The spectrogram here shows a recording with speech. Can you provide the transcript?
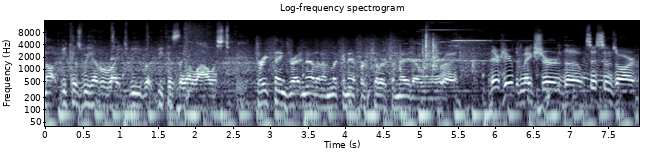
not because we have a right to be, but because they allow us to be. Three things right now that I'm looking at for Killer Tomato. Right. They're here to make sure the systems are,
